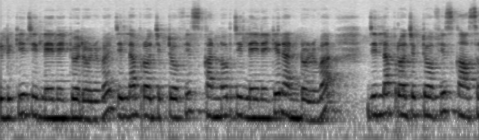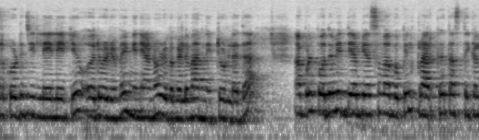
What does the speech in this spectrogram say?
ഇടുക്കി ജില്ലയിലേക്ക് ഒരൊഴിവ് ജില്ലാ പ്രോജക്റ്റ് ഓഫീസ് കണ്ണൂർ ജില്ലയിലേക്ക് രണ്ടൊഴിവ് ജില്ലാ പ്രോജക്റ്റ് ഓഫീസ് കാസർഗോഡ് ജില്ലയിലേക്ക് ഒരൊഴിവ് ഇങ്ങനെയാണ് ഒഴിവുകൾ വന്നിട്ടുള്ളത്. അപ്പോൾ പൊതുവിദ്യാഭ്യാസ വകുപ്പിൽ ക്ലർക്ക് തസ്തികൾ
